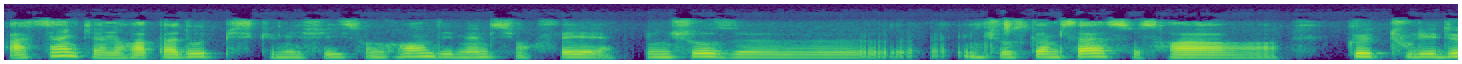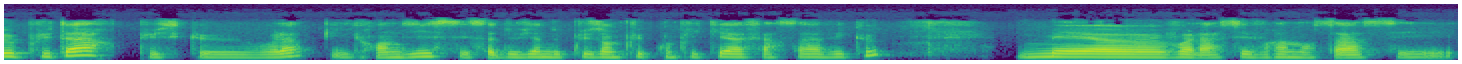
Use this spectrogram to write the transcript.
à cinq. Il n'y en aura pas d'autres puisque mes filles sont grandes et même si on fait une chose, une chose comme ça, ce sera que tous les deux plus tard, puisque voilà, ils grandissent et ça devient de plus en plus compliqué à faire ça avec eux. Mais euh, voilà, c'est vraiment ça, c'est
